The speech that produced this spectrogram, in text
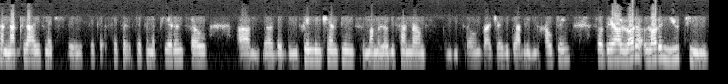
Kanakla is next the second, second, second appearance. So um, uh, the defending champions, Mamelodi Sundowns, will be thrown by JVW in Gauteng. So there are a lot of a lot of new teams.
